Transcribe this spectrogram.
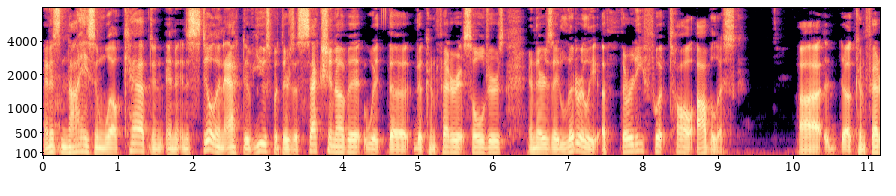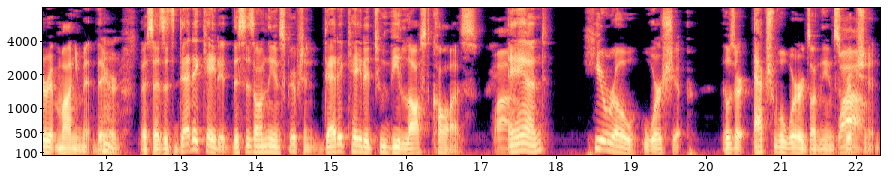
And it's nice and well kept and, and, and it's still in active use, but there's a section of it with the, the Confederate soldiers, and there's a literally a 30 foot tall obelisk uh, a Confederate monument there that says it's dedicated. This is on the inscription, dedicated to the lost cause wow. and hero worship. Those are actual words on the inscription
